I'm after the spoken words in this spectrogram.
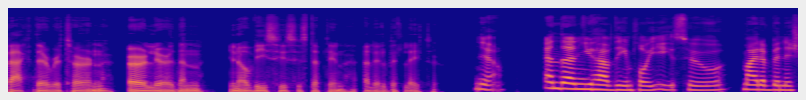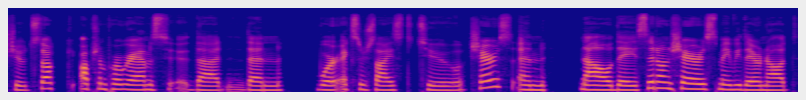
back their return earlier than, you know, VCs who stepped in a little bit later. Yeah. And then you have the employees who might have been issued stock option programs that then were exercised to shares and now they sit on shares. Maybe they're not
